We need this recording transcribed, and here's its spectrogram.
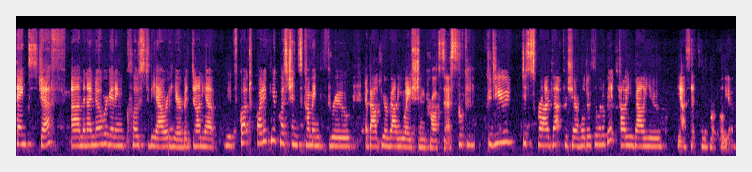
Thanks, Geoff. Um, and I know we're getting close to the hour here, but Dania, we've got quite a few questions coming through about your valuation process. Okay. Could you describe that for shareholders a little bit, how you value the assets in the portfolio?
